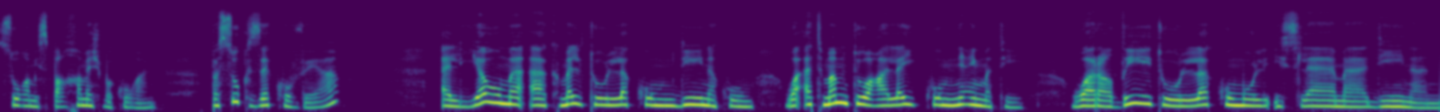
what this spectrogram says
סורה מספר 5 בקוראן. פסוק זה קובע, אל-יום אכמלתו לקום דינקום, ואתממתו עליכם נעמתי, ורדיתו לכם אל-אסלאם דינן.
